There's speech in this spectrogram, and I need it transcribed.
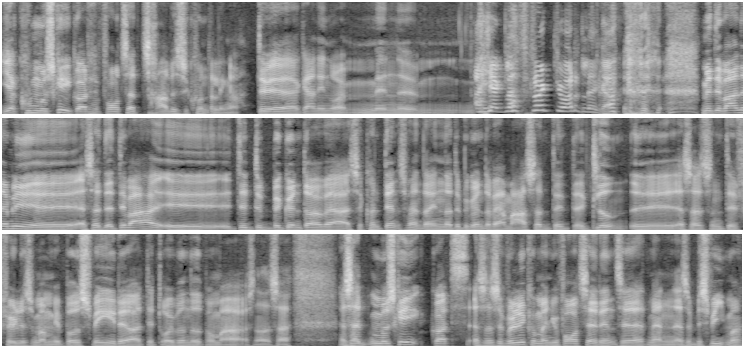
Jeg kunne måske godt have fortsat 30 sekunder længere. Det vil jeg gerne indrømme, men... Øh, Ej, jeg er glad for, at du ikke gjorde det længere. Men det var nemlig, øh, altså det, det var, øh, det, det begyndte at være altså kondensvand derinde, og det begyndte at være meget sådan, det, det gled, øh, altså sådan, det føltes som om jeg både svedte, og det dryppede ned på mig og sådan noget. Så, altså måske godt, altså selvfølgelig kunne man jo fortsætte ind til, at man altså besvimer,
